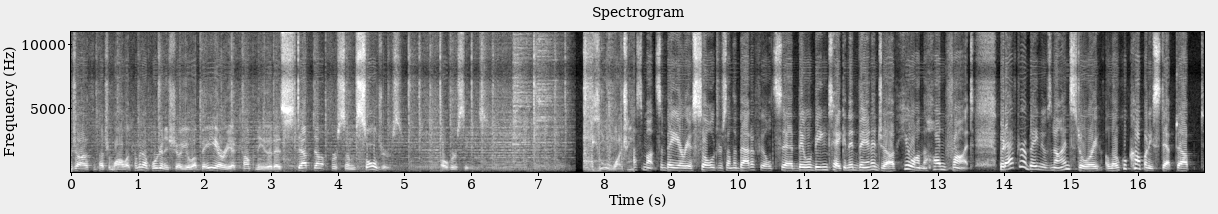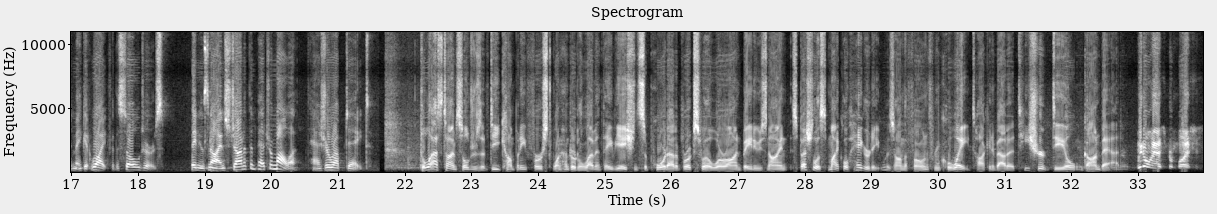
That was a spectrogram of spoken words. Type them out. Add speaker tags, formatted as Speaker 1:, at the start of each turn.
Speaker 1: I'm Jonathan Petramala. Coming up, we're going to show you a Bay Area company that has stepped up for some soldiers overseas.
Speaker 2: Last month, some Bay Area soldiers on the battlefield said they were being taken advantage of here on the home front. But after a Bay News 9 story, a local company stepped up to make it right for the soldiers. Bay News 9's Jonathan Petramala has your update.
Speaker 1: The last time soldiers of D Company, 1st 111th Aviation Support out of Brooksville were on Bay News 9, specialist Michael Hagerty was on the phone from Kuwait talking about a T-shirt deal gone bad.
Speaker 3: We don't ask for much.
